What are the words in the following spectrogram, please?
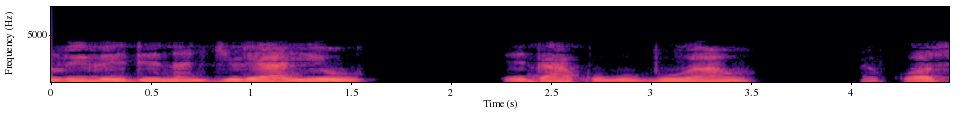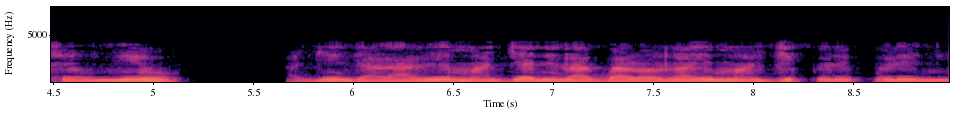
orílẹ̀-èdè nàìjíríà yìí o. Ẹ dáa kó gbogbo wa o. Ẹ̀kọ́ ọ̀sẹ̀ òní o. Àjíǹdára rẹ̀ máa jẹ́ni lágbára ọlọ́run máa jí pérépéré ni.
